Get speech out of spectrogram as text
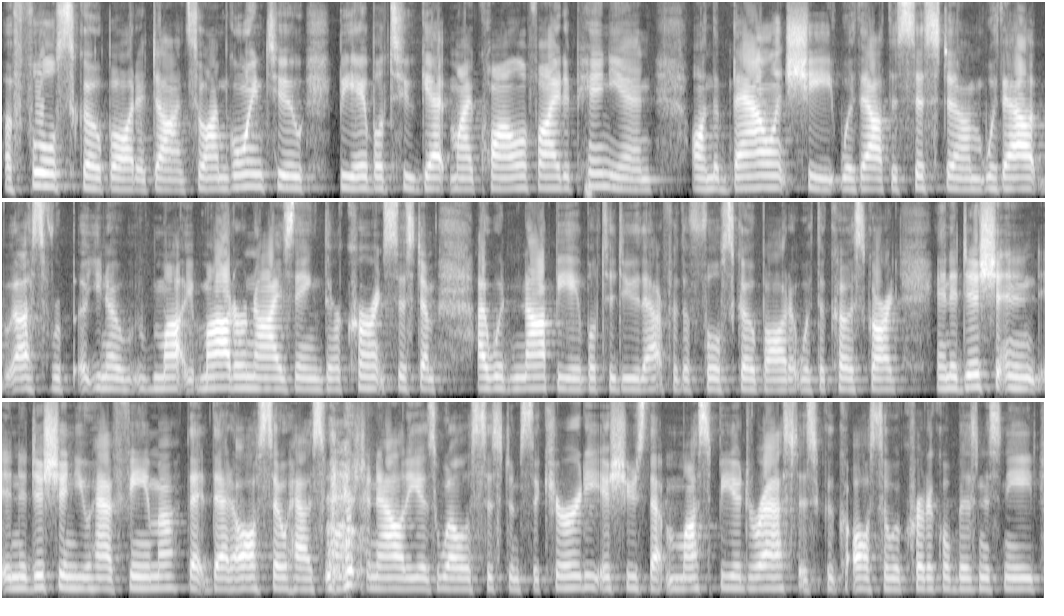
a full scope audit done. So I'm going to be able to get my qualified opinion on the balance sheet without the system, without us, you know, mo- modernizing their current system. I would not be able to do that for the full scope audit with the Coast Guard. In addition, in addition, you have FEMA that, that also has functionality as well as system security issues that must be addressed as also a critical business need.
